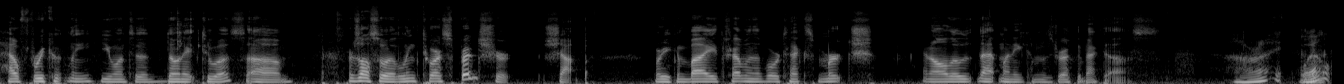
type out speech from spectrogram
how frequently you want to donate to us. Um, there's also a link to our Spreadshirt shop, where you can buy Traveling the Vortex merch, and all those that money comes directly back to us. All right. Well,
